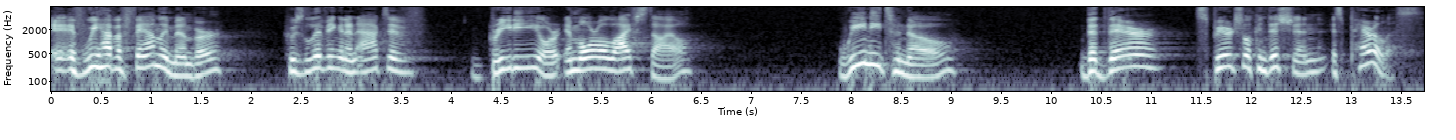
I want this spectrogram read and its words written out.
If we have a family member who's living in an active, greedy, or immoral lifestyle, we need to know that their spiritual condition is perilous.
